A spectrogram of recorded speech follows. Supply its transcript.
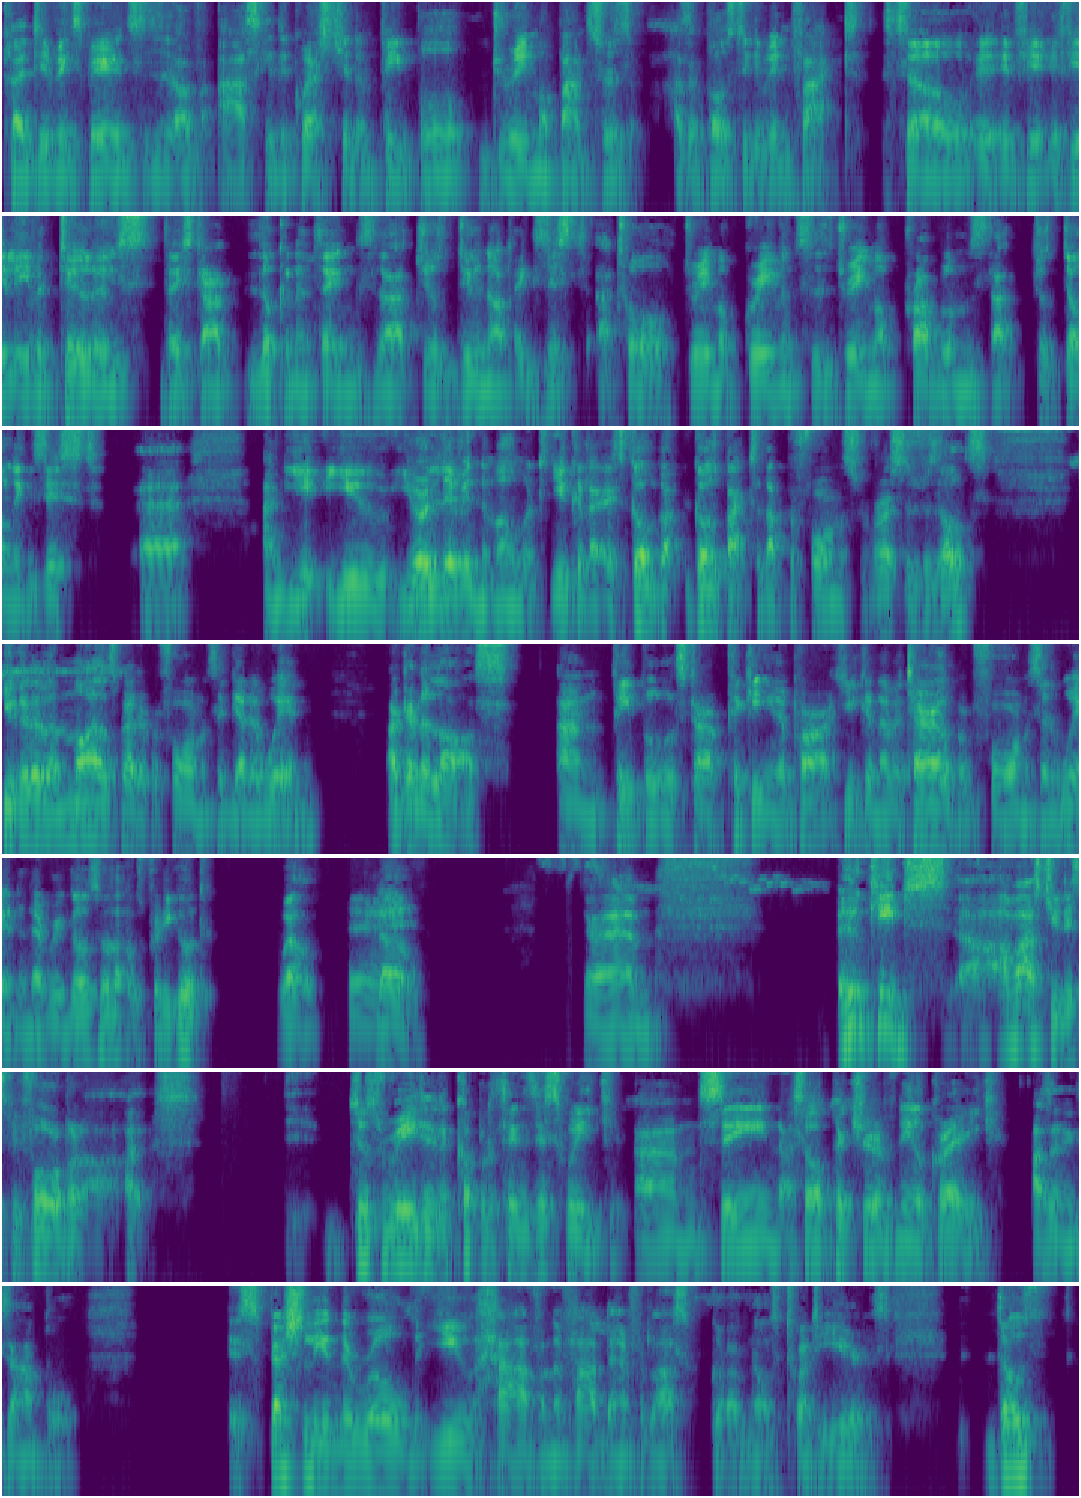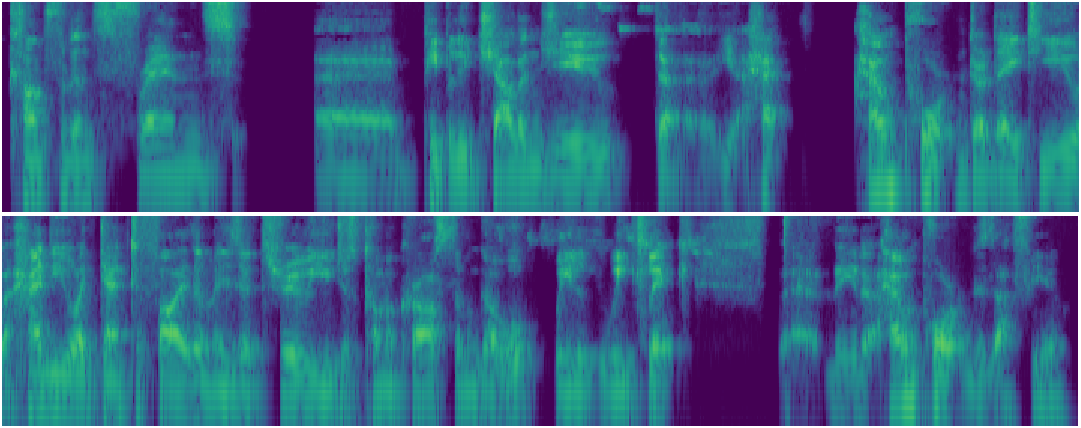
plenty of experiences of asking the question and people dream up answers as opposed to giving fact. So if you if you leave it too loose, they start looking at things that just do not exist at all. Dream up grievances, dream up problems that just don't exist. Uh, and you you you're living the moment. You can it's go goes back to that performance versus results you could have a miles better performance and get a win or get a loss, and people will start picking you apart. You can have a terrible performance and win, and everyone goes, "Well, that was pretty good." Well, no. Um, who keeps? I've asked you this before, but I, just reading a couple of things this week and seeing, I saw a picture of Neil Craig as an example especially in the role that you have and have had now for the last God knows twenty years. Those confidence friends, uh, people who challenge you? How, how, important are they to you? How do you identify them? Is it through you just come across them and go, oh, we we click? Uh, you know, how important is that for you?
